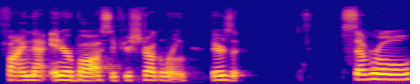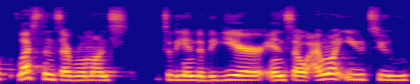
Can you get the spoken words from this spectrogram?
find that inner boss if you're struggling. There's several, less than several months to the end of the year. And so I want you to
